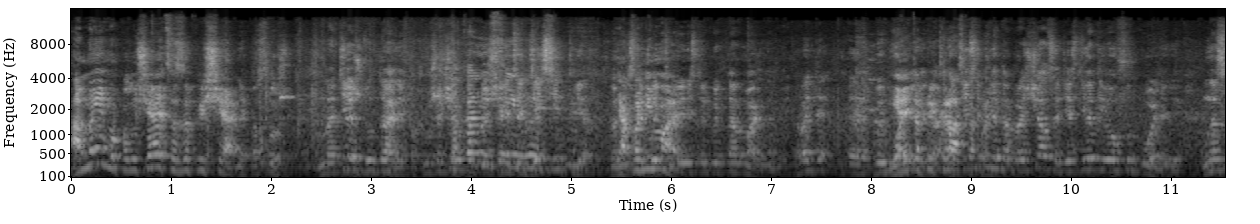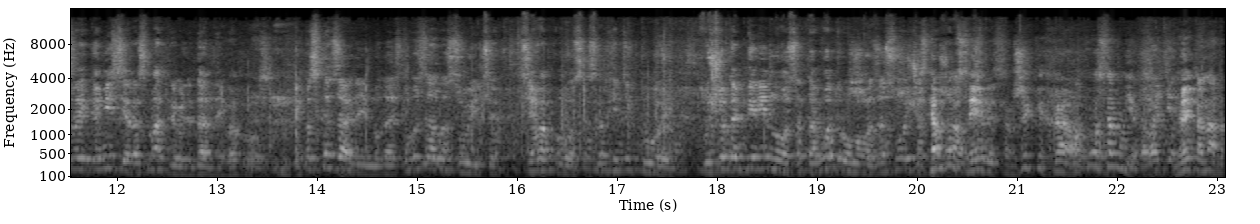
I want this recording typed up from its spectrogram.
а мы ему, получается, запрещаем. Нет, послушайте, надежду дали, потому что человек На комиссии обращается вы- 10 лет. Но Я если быть- понимаю. если быть нормальными. Давайте, е, Вы Я поняли, это да? прекрасно 10 лет понимаю. обращался, 10 лет его футболили. Мы на своей комиссии рассматривали данный вопрос. И подсказали ему, да, если вы согласуете все вопросы с архитектурой, с учетом переноса того другого за свой счет, С кому пожалуйста. сервисом, ЖКХ, вопросов нет. Но это надо.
